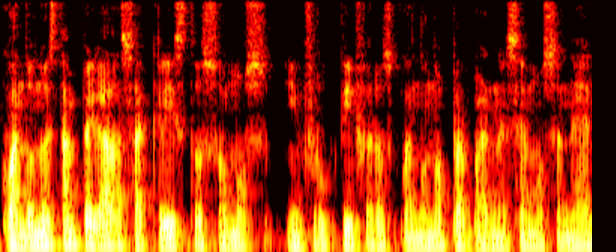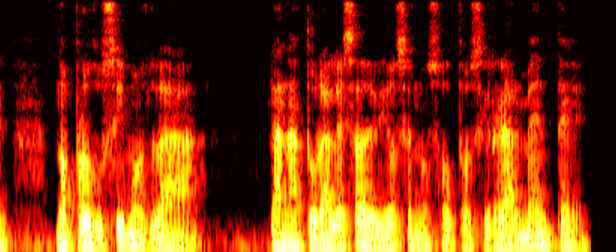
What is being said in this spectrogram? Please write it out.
cuando no están pegadas a Cristo, somos infructíferos, cuando no permanecemos en Él, no producimos la, la naturaleza de Dios en nosotros y realmente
